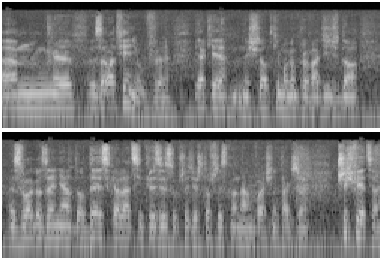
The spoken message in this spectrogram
w załatwieniu, w jakie środki mogą prowadzić do złagodzenia, do deeskalacji kryzysu. Przecież to wszystko nam właśnie także przyświeca.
